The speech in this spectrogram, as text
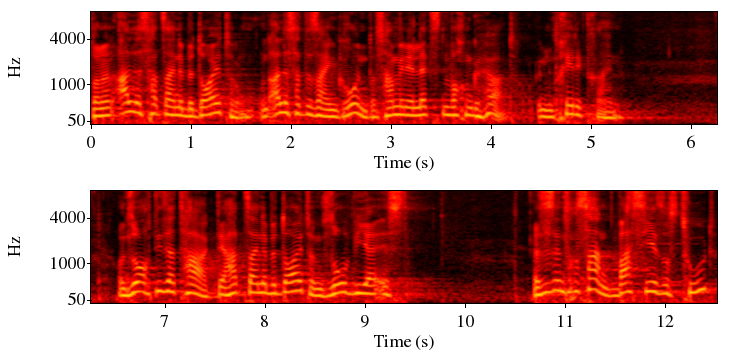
sondern alles hat seine Bedeutung und alles hatte seinen Grund. Das haben wir in den letzten Wochen gehört, in den Predigtreihen. Und so auch dieser Tag, der hat seine Bedeutung, so wie er ist. Es ist interessant, was Jesus tut,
